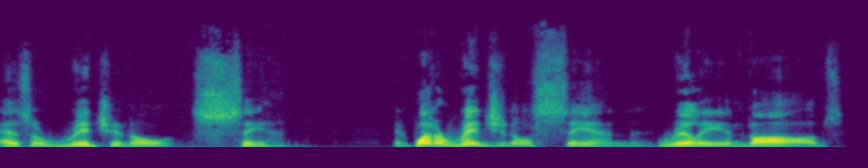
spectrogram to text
as original sin. And what original sin really involves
